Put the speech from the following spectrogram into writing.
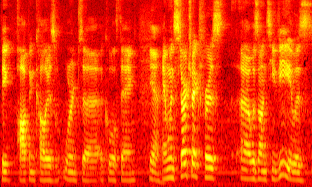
big popping colors weren't a, a cool thing. yeah, And when Star Trek first uh, was on TV, it was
